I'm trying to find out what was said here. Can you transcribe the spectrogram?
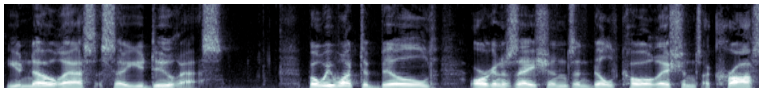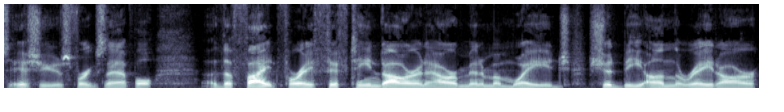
you know less, so you do less. But we want to build organizations and build coalitions across issues. For example, the fight for a $15 an hour minimum wage should be on the radar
